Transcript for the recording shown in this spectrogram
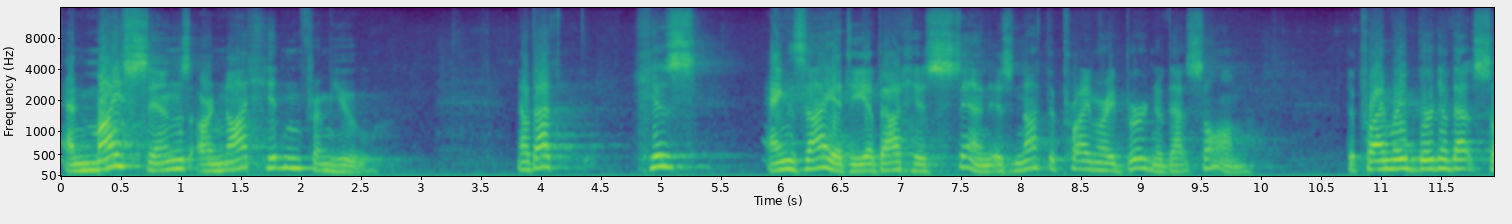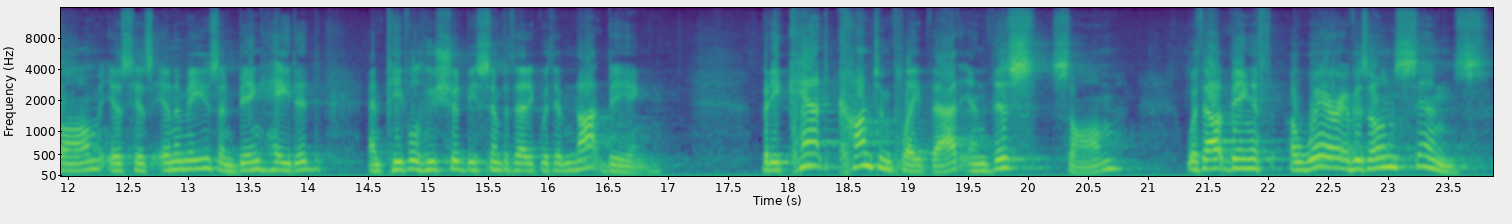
and my sins are not hidden from you. Now, that his anxiety about his sin is not the primary burden of that psalm. The primary burden of that psalm is his enemies and being hated, and people who should be sympathetic with him not being. But he can't contemplate that in this psalm without being aware of his own sins.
